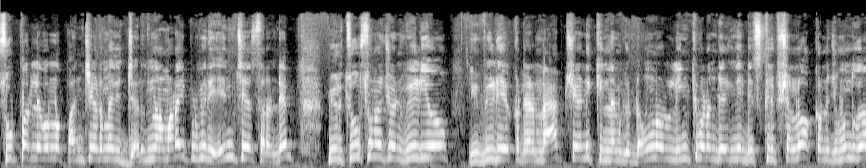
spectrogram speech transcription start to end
సూపర్ లెవెల్లో పనిచేయడం అనేది జరుగుతుందన్నమాట. ఇప్పుడు మీరు ఏం చేస్తారంటే మీరు చూస్తున్న చూడండి వీడియో ఈ వీడియో యొక్క యాప్ చేయండి. కింద మీకు డౌన్లోడ్ లింక్ ఇవ్వడం జరిగింది. డిస్క్రిప్షన్లో అక్కడ నుంచి ముందుగా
